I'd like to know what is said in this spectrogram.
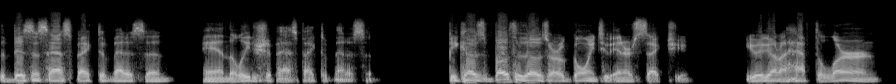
the business aspect of medicine and the leadership aspect of medicine because both of those are going to intersect you. You're going to have to learn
